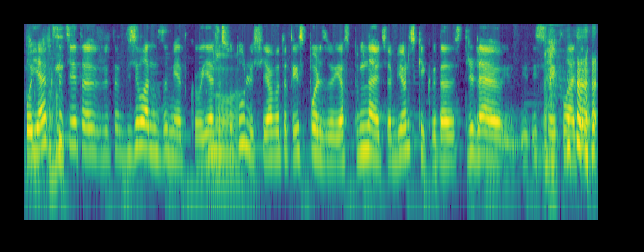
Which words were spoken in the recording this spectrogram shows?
Ой, я, кстати, это, это взяла на заметку. Я же Но. сутулюсь, я вот это использую. Я вспоминаю тебя, Бьернский, когда стреляю из своих лазеров.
